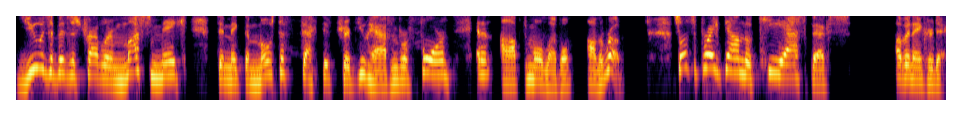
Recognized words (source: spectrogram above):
you as a business traveler must make to make the most effective trip you have and perform at an optimal level on the road. So let's break down the key aspects of an anchor day.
